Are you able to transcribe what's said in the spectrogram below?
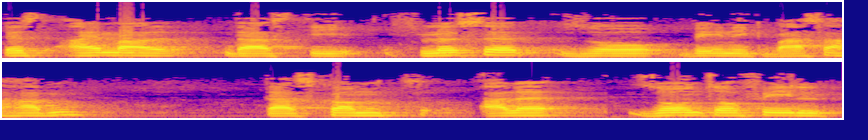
ist einmal, dass die Flüsse so wenig Wasser haben. Das kommt alle so und so viel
